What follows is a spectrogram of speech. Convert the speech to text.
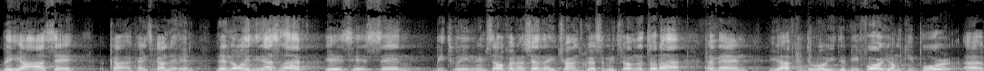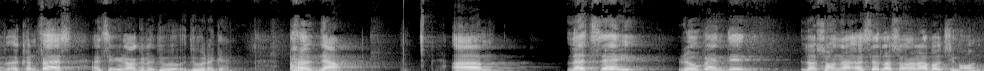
then the only thing that's left is his sin between himself and Hashem, that he transgressed a mitzvah in the Torah, and then you have to do what you did before, Yom Kippur, uh, confess, and say you're not going to do it, do it again. now, um, let's say Reuven did Lashon, uh, said Lashon about Shimon,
